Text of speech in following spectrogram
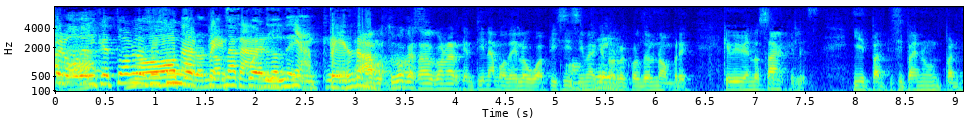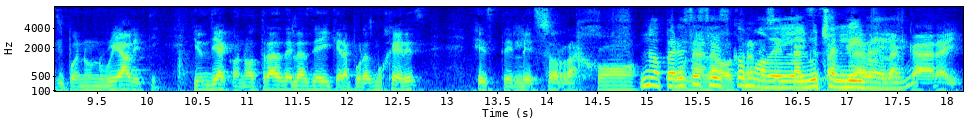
pero del que tú hablas No, es una pero no me acuerdo de pesadilla, qué. Pedro. Ah, pues estuvo casado con una argentina modelo guapísima, que Ok. no recuerdo el nombre, que vive en Los Ángeles. Y participa en un, participó en un reality. Y un día con otra de las de ahí, que eran puras mujeres, este, le zorrajó. No, pero una a sí la es otra, como no sé de qué, la y se lucha sangraron libre, la ¿eh? cara y,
